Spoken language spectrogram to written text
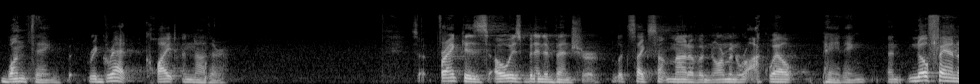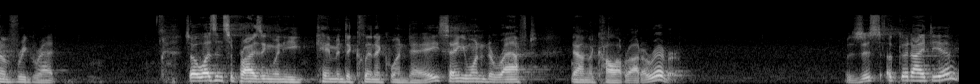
one thing, but regret quite another. So Frank has always been an adventurer. Looks like something out of a Norman Rockwell painting, and no fan of regret. So it wasn't surprising when he came into clinic one day saying he wanted to raft down the Colorado River. Was this a good idea?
